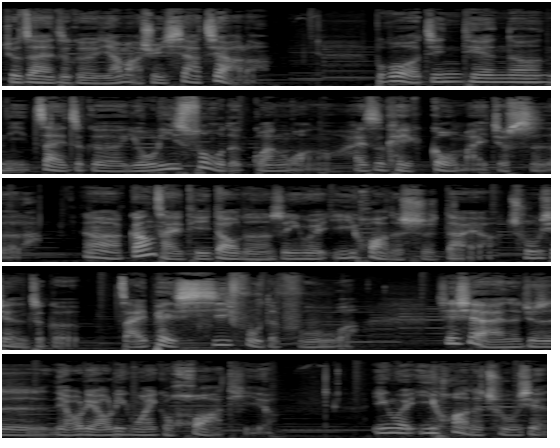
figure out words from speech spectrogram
就在这个亚马逊下架了。不过今天呢，你在这个尤利索的官网哦，还是可以购买就是了啦。那刚才提到的呢，是因为一化的时代啊，出现了这个。宅配吸附的服务啊，接下来呢就是聊聊另外一个话题啊，因为一化的出现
